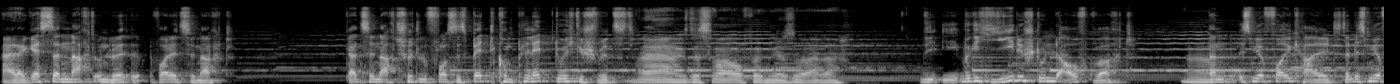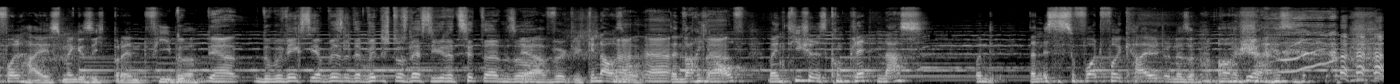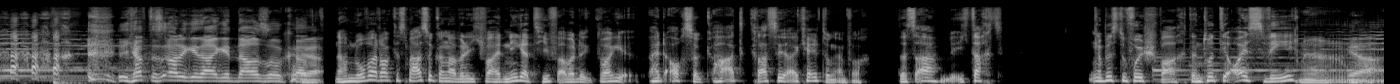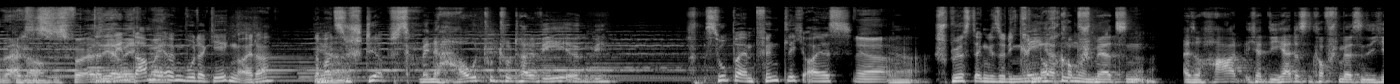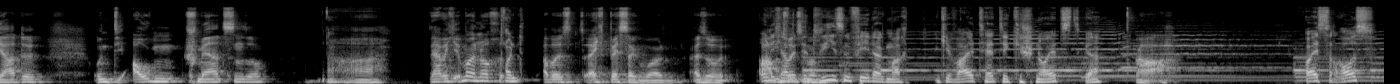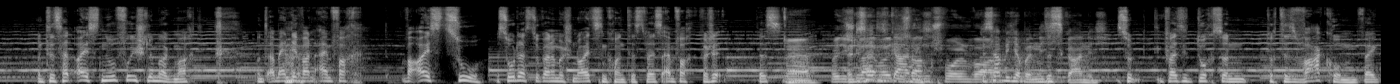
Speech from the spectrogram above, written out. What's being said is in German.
Alter, gestern Nacht und le- vorletzte Nacht. Ganze Nacht Schüttelfrost, das Bett komplett durchgeschwitzt. Ja, das war auch bei mir so, Alter. Die, wirklich jede Stunde aufgewacht. Ja. Dann ist mir voll kalt, dann ist mir voll heiß, mein Gesicht brennt, Du, Fieber. ja, du bewegst dich ein bisschen, der Windstoß lässt dich wieder zittern. So. Ja, wirklich, genau so. Ja, ja, dann wache ich auf, mein T-Shirt ist komplett nass und dann ist es sofort voll kalt und dann so, oh scheiße. Ich habe das Original genauso gehabt. Ja. Nach dem Novarock ist mir auch so gegangen, aber ich war halt negativ, aber das war halt auch so hart krasse Erkältung einfach. Das ah, ich dachte, dann bist du voll schwach, dann tut dir alles weh, Ja, Ja, genau. Das ist voll, also dann renn da mal mein- irgendwo dagegen, Alter. Dann Ja. meinst du stirbst. Meine Haut tut total weh irgendwie. Super empfindlich alles. Ja. Ja. Spürst irgendwie so die Mega Knochen. Kopfschmerzen. Also hart. Ich hatte die härtesten Kopfschmerzen, die ich hier hatte. Und die Augenschmerzen so. Ah. Da habe ich immer noch, Und- aber es ist echt besser geworden. Also Und ich habe den Riesenfehler gemacht, gewalttätig geschneuzt, gell? Ah, Alles raus. Und das hat alles nur viel schlimmer gemacht. Und am Ende waren einfach, war alles zu. So, dass du gar nicht mehr schneuzen konntest, weil es einfach, das, Ja, weil die Ja, das hatte ich Schleimhäute gar so nicht. angeschwollen waren. das habe ich aber nicht, Das- gar nicht. so quasi durch so ein, durch das Vakuum, weil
